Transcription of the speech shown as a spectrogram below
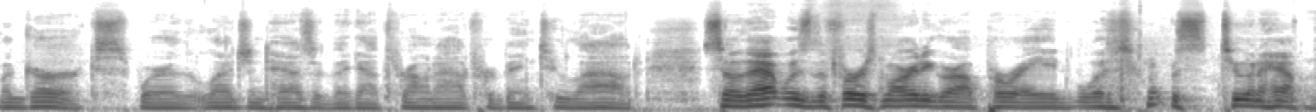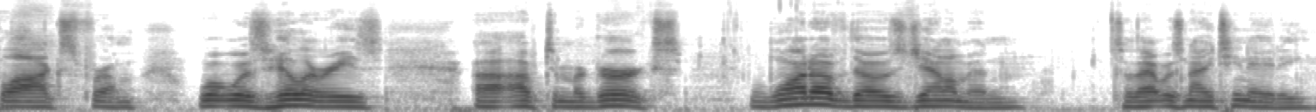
McGurk's, where the legend has it they got thrown out for being too loud. So that was the first Mardi Gras parade. was was two and a half blocks from what was Hillary's uh, up to McGurk's. One of those gentlemen, so that was 1980.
